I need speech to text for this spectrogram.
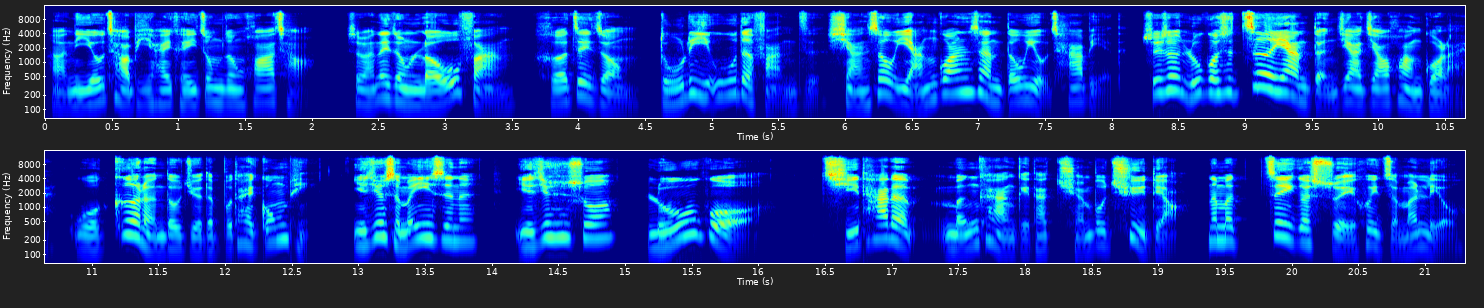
啊！你有草皮还可以种种花草，是吧？那种楼房和这种独立屋的房子，享受阳光上都有差别的。所以说，如果是这样等价交换过来，我个人都觉得不太公平。也就什么意思呢？也就是说。如果其他的门槛给它全部去掉，那么这个水会怎么流？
